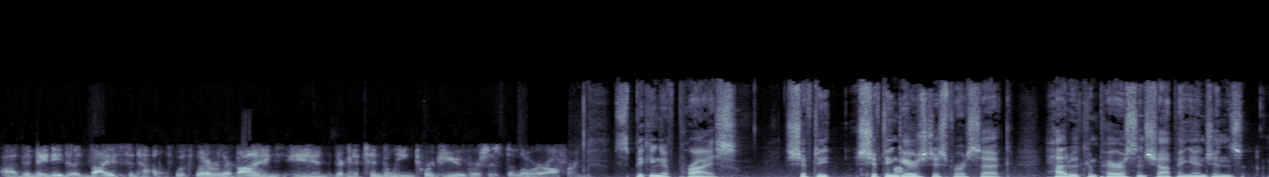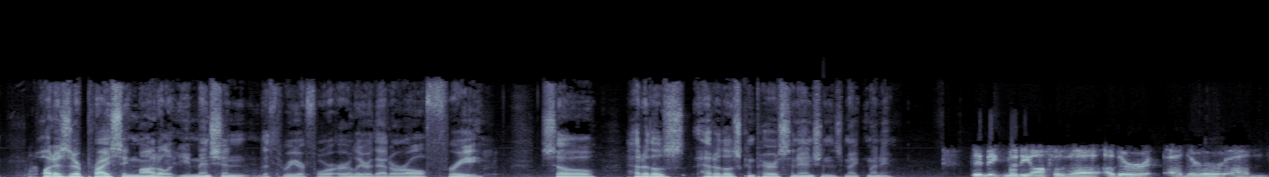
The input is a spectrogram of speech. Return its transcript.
uh, they may need advice and help with whatever they're buying, and they're going to tend to lean towards you versus the lower offering. Speaking of price, shifting shifting gears just for a sec, how do comparison shopping engines? What is their pricing model? You mentioned the three or four earlier that are all free. So how do those how do those comparison engines make money? They make money off of uh, other other um,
